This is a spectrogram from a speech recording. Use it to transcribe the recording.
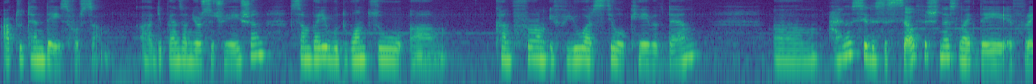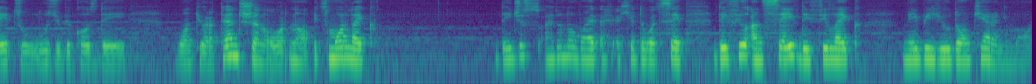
Up to 10 days for some. Uh, depends on your situation. Somebody would want to um, confirm if you are still okay with them. Um, I don't see this as selfishness like they afraid to lose you because they want your attention or no. It's more like they just I don't know why I hear the word safe. They feel unsafe they feel like maybe you don't care anymore.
